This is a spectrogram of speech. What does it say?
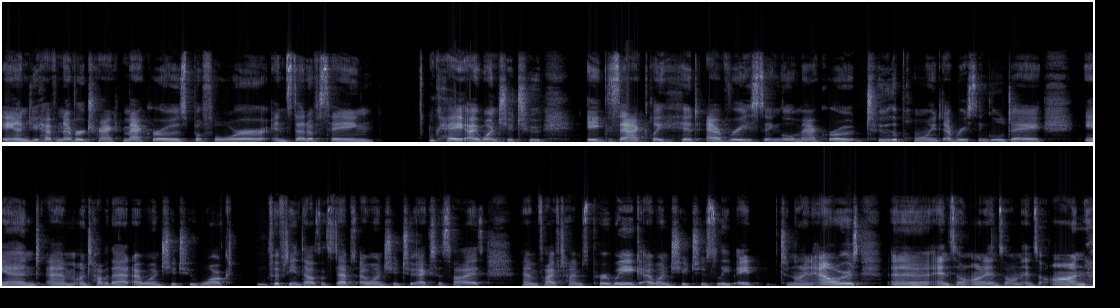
and you have never tracked macros before, instead of saying, okay, I want you to exactly hit every single macro to the point every single day. And um, on top of that, I want you to walk 15,000 steps. I want you to exercise um, five times per week. I want you to sleep eight to nine hours, uh, and so on and so on and so on.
